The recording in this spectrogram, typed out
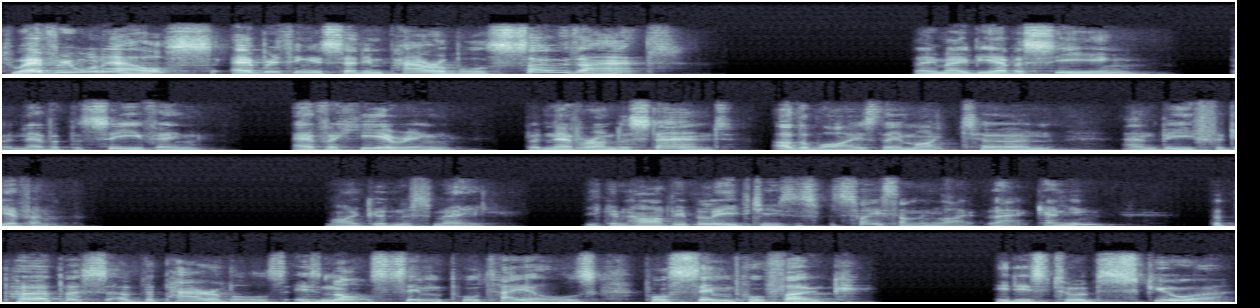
to everyone else, everything is said in parables, so that they may be ever seeing, but never perceiving, ever hearing, but never understand. Otherwise, they might turn and be forgiven. My goodness me. You can hardly believe Jesus would say something like that, can you? The purpose of the parables is not simple tales for simple folk. It is to obscure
